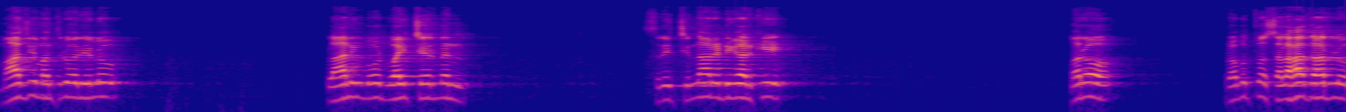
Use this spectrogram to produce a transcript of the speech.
మాజీ మంత్రివర్యులు planning board vice chairman Shri Chinnareddy గారికి మరో ప్రభుత్వ సలహాదారులు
